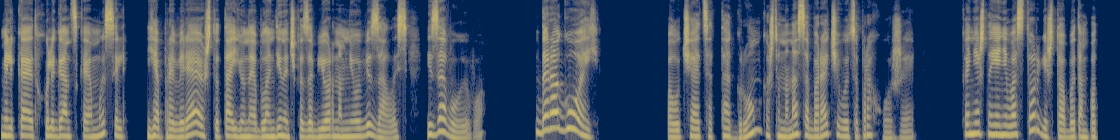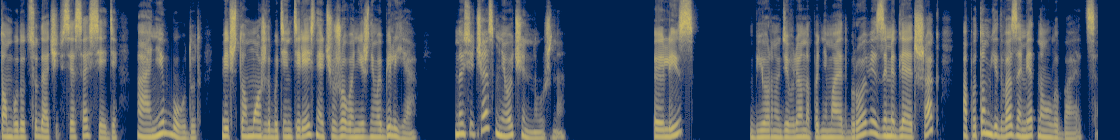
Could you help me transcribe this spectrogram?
Мелькает хулиганская мысль, я проверяю, что та юная блондиночка за Бьорном не увязалась, и зову его. «Дорогой!» Получается так громко, что на нас оборачиваются прохожие. Конечно, я не в восторге, что об этом потом будут судачить все соседи, а они будут, ведь что может быть интереснее чужого нижнего белья? Но сейчас мне очень нужно. «Элис?» Бьорн удивленно поднимает брови, замедляет шаг, а потом едва заметно улыбается.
